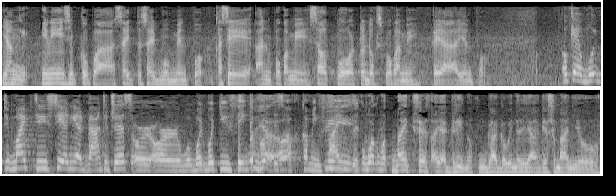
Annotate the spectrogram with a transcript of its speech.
yung iniisip ko pa, side-to-side movement po. Kasi, ano po kami, South po, Orthodox po kami. Kaya, yun po. Okay, what, do, Mike, do you see any advantages or, or what, what do you think Well, about yeah, this uh, upcoming see, fight? that- What, what Mike says, I agree, no? Kung gagawin nila yan against Manyo,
